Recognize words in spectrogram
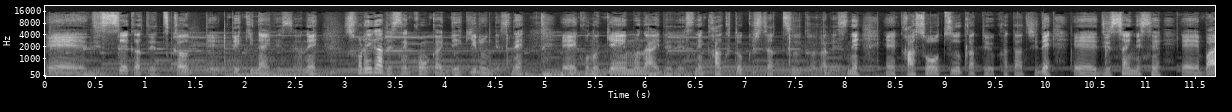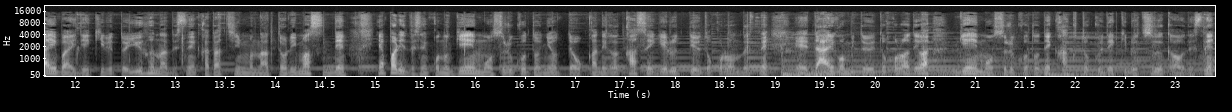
えー、実生活で使うってできないですよね。それがですね、今回できるんですね。えー、このゲーム内でですね、獲得した通貨がですね、えー、仮想通貨という形で、え実際にですね、え売買できるという風なですね、形にもなっておりますんで、やっぱりですね、このゲームをすることによってお金が稼げるっていうところのですね、え醍醐味というところでは、ゲームをすることで獲得得できる通貨をですね、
